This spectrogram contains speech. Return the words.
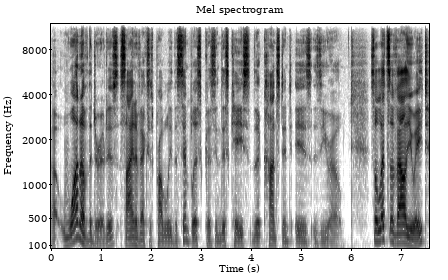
uh, one of the derivatives. Sine of x is probably the simplest because in this case the constant is 0. So let's evaluate.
